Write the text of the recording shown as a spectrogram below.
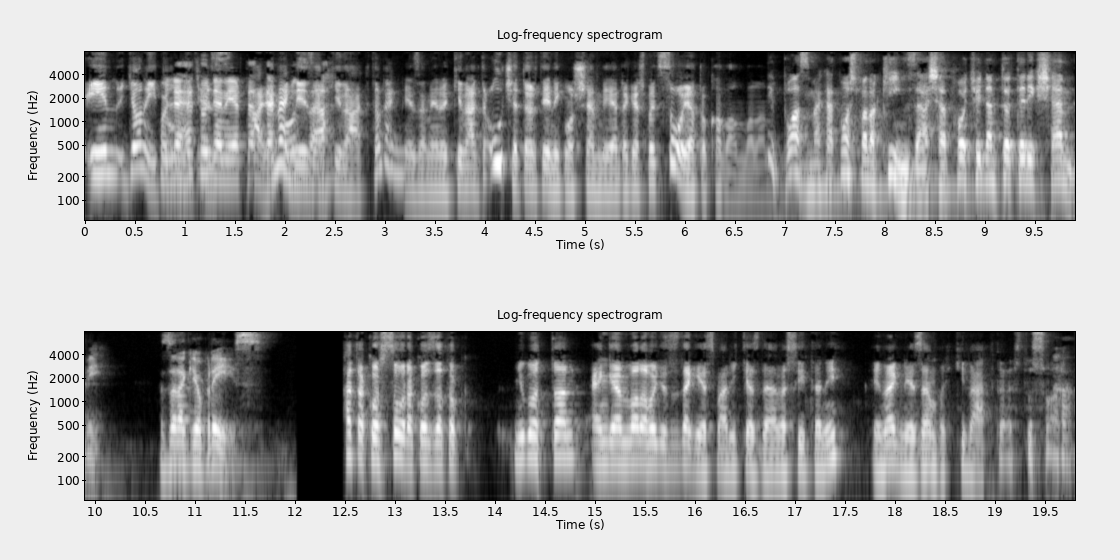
Én gyanítom, Hogy lehet, hogy ez... nem értettek Várjál, megnézem, hozzá? ki vágta, megnézem én, hogy ki vágta. Úgyse történik most semmi érdekes, majd szóljatok, ha van Mi valami. bazd meg, hát most van a kínzás, hát hogy, hogy nem történik semmi? Ez a legjobb rész. Hát akkor szórakozzatok nyugodtan, engem valahogy ez az egész már így kezd elveszíteni. Én megnézem, hogy ki vágta ezt a szart. Hát,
